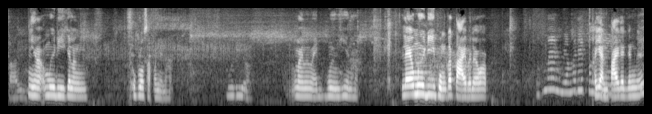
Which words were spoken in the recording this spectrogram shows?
ไร นี่ฮะมือดีกำลังทุบโทรศัพท์กันอยู่นะฮะมือดีเหรอไม่ไม่ไม่มือเฮียนะฮะแล้วมือดีผมก็ตายไปแล้วครับ แม่งยังไม่ได้ปืนขยันตายกันยังเลย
